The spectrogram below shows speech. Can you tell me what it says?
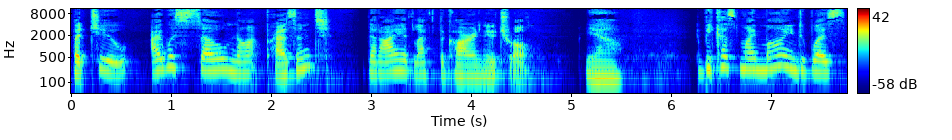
but two, I was so not present that I had left the car in neutral Yeah. because my mind was.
